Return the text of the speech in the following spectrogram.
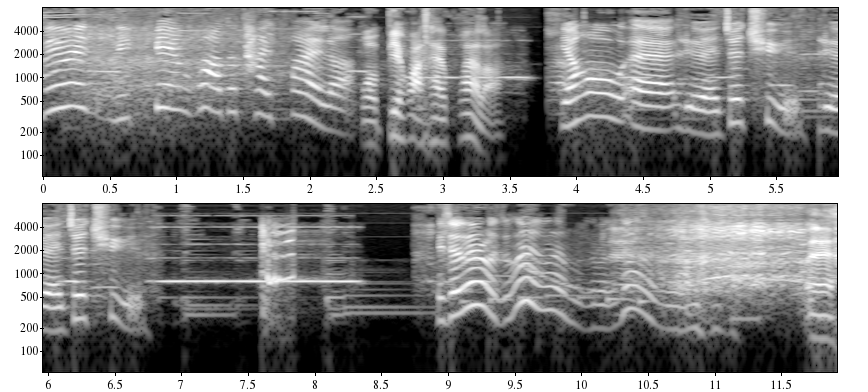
因为你变化的太快了，我变化太快了。然后呃掠着去，掠着去。你觉得我怎么样哎呀，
